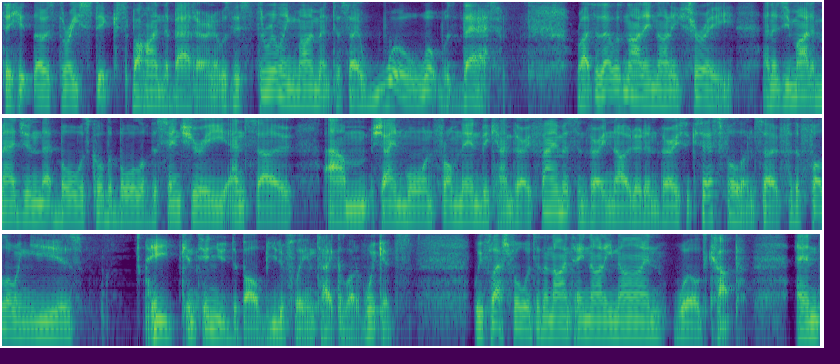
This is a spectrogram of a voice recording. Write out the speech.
to hit those three sticks behind the batter, and it was this thrilling moment to say, "Whoa, what was that?" Right, so that was 1993, and as you might imagine, that ball was called the ball of the century, and so um, Shane Warne from then became very famous and very noted and very successful, and so for the following years, he continued to bowl beautifully and take a lot of wickets. We flash forward to the 1999 World Cup, and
